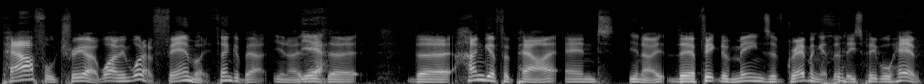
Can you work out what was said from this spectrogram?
powerful trio. Well, I mean, what a family. Think about you know Yeah. the the hunger for power and you know the effective means of grabbing it that these people have.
